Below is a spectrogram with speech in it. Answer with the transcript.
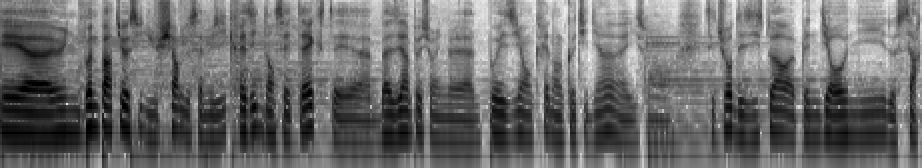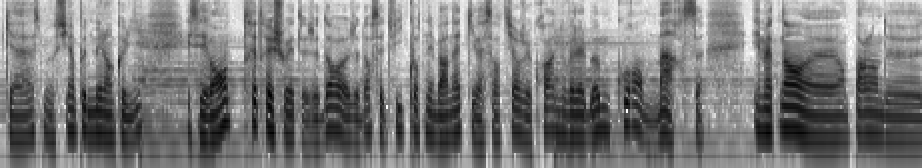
Et euh, une bonne partie aussi du charme de sa musique réside dans ses textes et euh, un peu sur une, poésie ancrée dans le quotidien. C'est toujours des histoires euh, pleines d'ironie, de sarcasme, mais aussi un peu de mélancolie. Et c'est vraiment très très chouette. J'adore, j'adore cette fille Courtney Barnett qui va sortir, je crois, un nouvel album courant mars. Et maintenant, euh, en parlant de,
